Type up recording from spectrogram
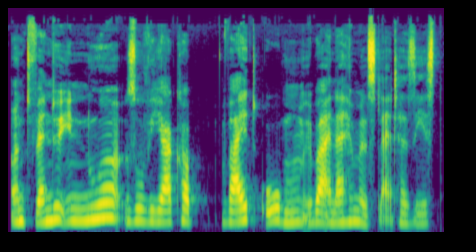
Und wenn du ihn nur, so wie Jakob, weit oben über einer Himmelsleiter siehst,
